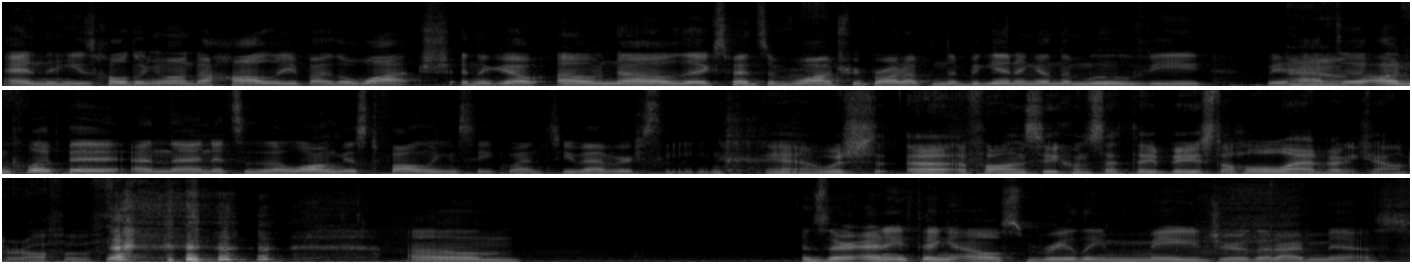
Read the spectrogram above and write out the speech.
and he's holding on to Holly by the watch. And they go, "Oh no, the expensive watch we brought up in the beginning of the movie. We have Yeah. to unclip it." And then it's the longest falling sequence you've ever seen. Yeah, which uh, a falling sequence that they based a whole advent calendar off of. Is there anything else really major that I missed?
